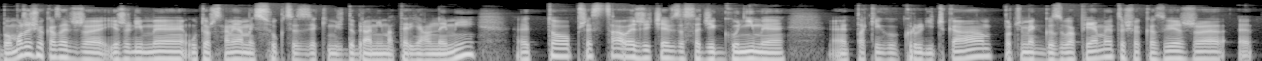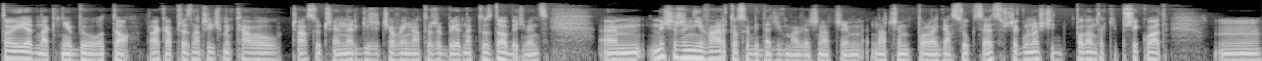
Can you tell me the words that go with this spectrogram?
Bo może się okazać, że jeżeli my utożsamiamy sukces z jakimiś dobrami materialnymi, to przez całe życie w zasadzie gonimy e, takiego króliczka, po czym jak go złapiemy, to się okazuje, że to jednak nie było to, tak? A przeznaczyliśmy kawał czasu czy energii życiowej na to, żeby jednak to zdobyć, więc um, myślę, że nie warto sobie dać wmawiać, na czym, na czym polega sukces. W szczególności podam taki przykład. Um,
